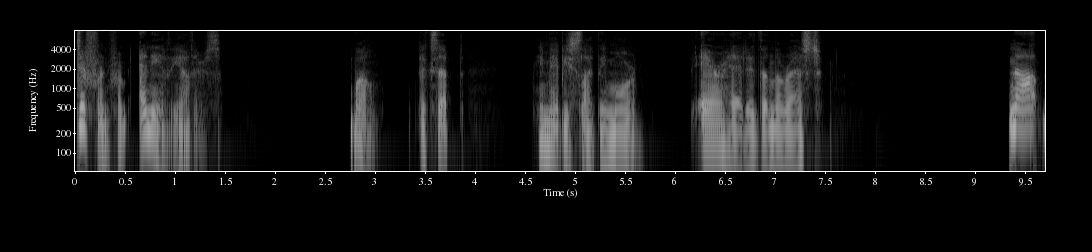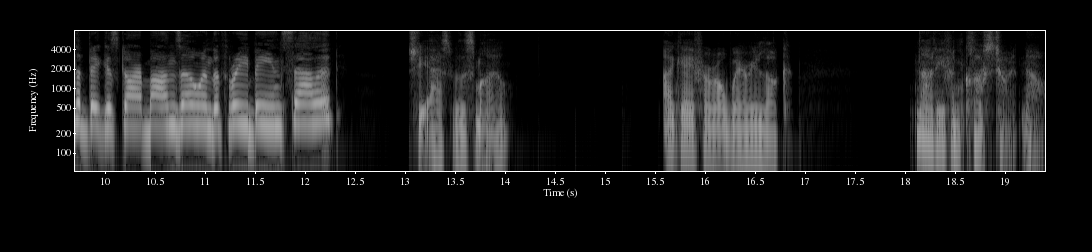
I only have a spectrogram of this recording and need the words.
different from any of the others. Well, except he may be slightly more airheaded than the rest. Not the biggest garbanzo in the three bean salad? she asked with a smile. I gave her a wary look. Not even close to it, no.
